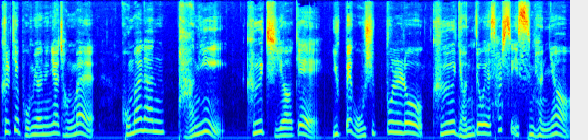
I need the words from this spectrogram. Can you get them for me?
그렇게 보면은요 정말 고만한 방이 그 지역에 650불로 그 연도에 살 수 있으면요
